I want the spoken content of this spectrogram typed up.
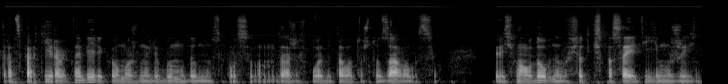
транспортировать на берег его можно любым удобным способом, даже вплоть до того, что за волосы. Весьма удобно, вы все-таки спасаете ему жизнь.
